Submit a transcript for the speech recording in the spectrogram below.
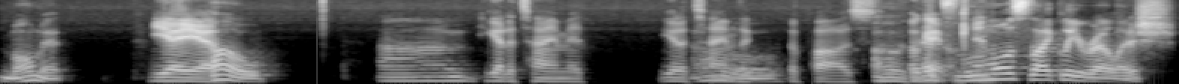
moment. Yeah, yeah. Oh. Um, You got to time it. You got to time Oh. the, the pause. Oh, okay. it's and- most likely relish.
